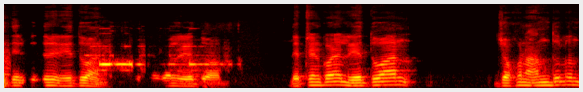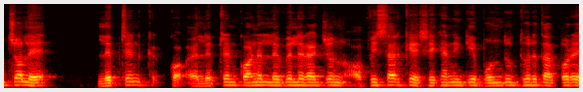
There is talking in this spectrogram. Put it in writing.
এদের ভিতরে রেদোয়ান রেদোয়ান, লেফটেন্যান্ট কর্নেল রেদোয়ান যখন আন্দোলন চলে লেফটেন্ট লেফটেন্যান্ট কর্নেল লেভেলের একজন অফিসারকে সেখানে গিয়ে বন্দুক ধরে তারপরে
